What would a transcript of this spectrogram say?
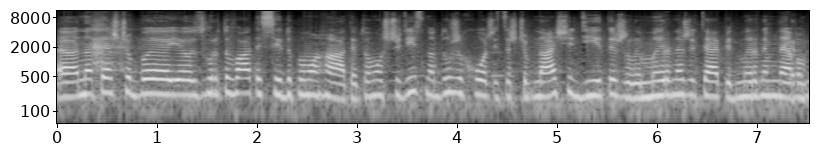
е, на те, щоб е, згуртуватися і допомагати. Тому що дійсно дуже хочеться, щоб наші діти жили мирне життя під мирним небом.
